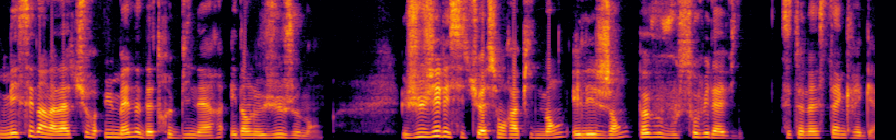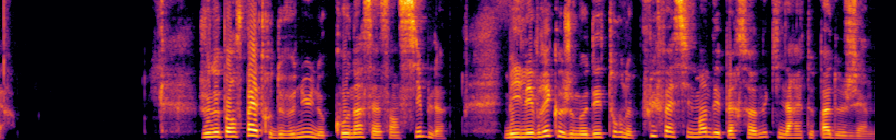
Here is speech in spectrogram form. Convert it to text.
mais c'est dans la nature humaine d'être binaire et dans le jugement. Jugez les situations rapidement et les gens peuvent vous sauver la vie. C'est un instinct grégaire. Je ne pense pas être devenue une connasse insensible, mais il est vrai que je me détourne plus facilement des personnes qui n'arrêtent pas de gêner.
